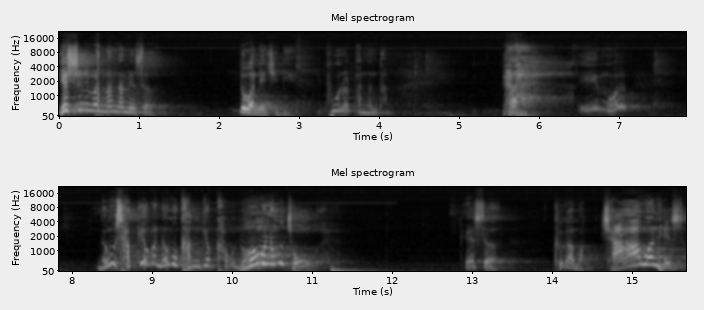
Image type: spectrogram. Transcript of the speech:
예수님을 만나면서 너와 내 집이 구원을 받는다. 야, 이뭐 너무 사교가 너무 감격하고 너무너무 좋은 거예요. 그래서 그가 막 자원해서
